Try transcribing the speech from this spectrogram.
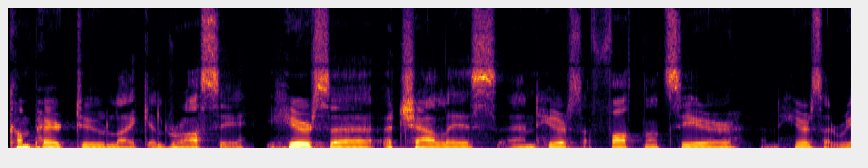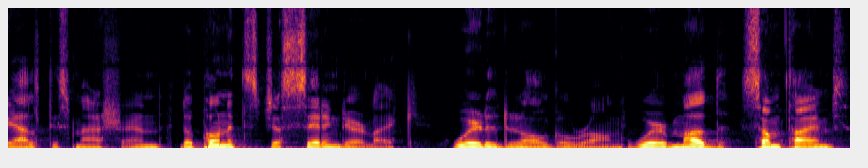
compared to like Eldrazi. Here's a, a chalice and here's a Seer and here's a Reality Smasher and the opponent's just sitting there like, where did it all go wrong? Where Mud, sometimes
